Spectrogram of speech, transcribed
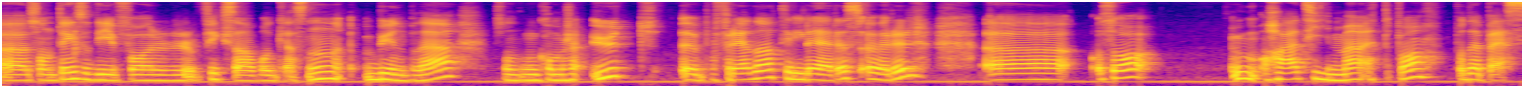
uh, sånne ting, så de får fiksa podkasten. Begynne på det, sånn at den kommer seg ut uh, på fredag til deres ører. Og så har jeg time etterpå på DPS.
